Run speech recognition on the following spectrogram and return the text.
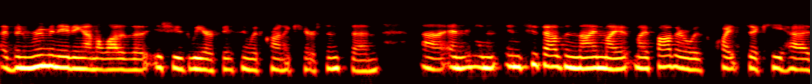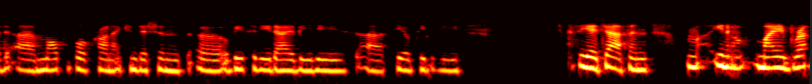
I've been ruminating on a lot of the issues we are facing with chronic care since then. Uh, and in, in, 2009, my, my father was quite sick. He had uh, multiple chronic conditions, uh, obesity, diabetes, uh, COPD, CHF. And, you know, my, brother,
